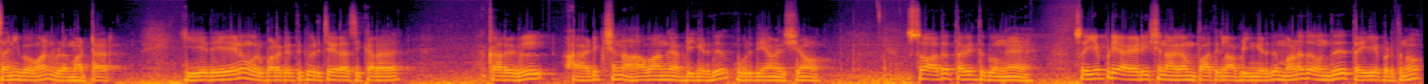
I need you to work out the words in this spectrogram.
சனி பகவான் விடமாட்டார். ஏதேனும் ஒரு பழக்கத்துக்கு விருச்சிக ராசிக்கார காரர்கள் அடிக்ஷன் ஆவாங்க அப்படிங்கிறது உறுதியான விஷயம். ஸோ அதை தவிர்த்துக்கோங்க. ஸோ எப்படி அடிக்ஷன் ஆகாமல் பார்த்துக்கலாம் அப்படிங்கிறது மனதை வந்து தைரியப்படுத்தணும்.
